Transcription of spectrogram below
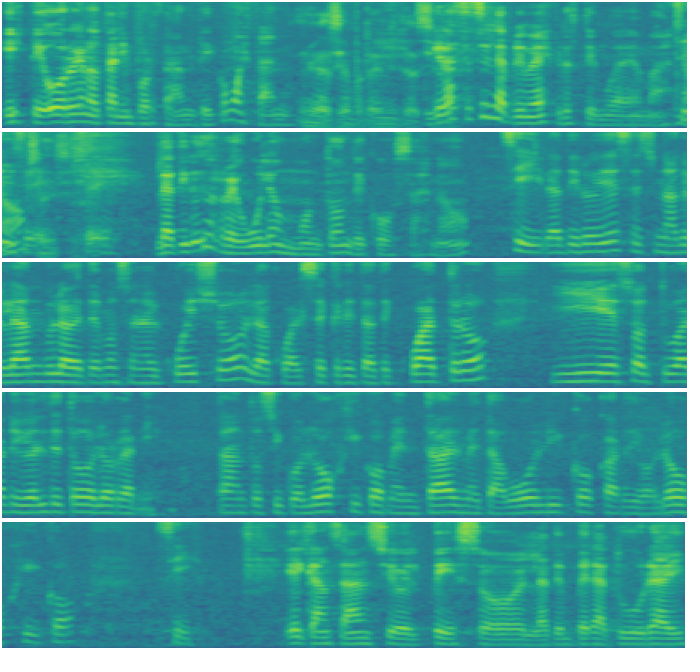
este órgano tan importante. ¿Cómo están? Gracias por la invitación. Gracias, es la primera vez que los tengo además, ¿no? Sí, sí, sí. La tiroides regula un montón de cosas, ¿no? Sí, la tiroides es una glándula que tenemos en el cuello, la cual secreta T4 y eso actúa a nivel de todo el organismo, tanto psicológico, mental, metabólico, cardiológico, sí el cansancio, el peso, la temperatura y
